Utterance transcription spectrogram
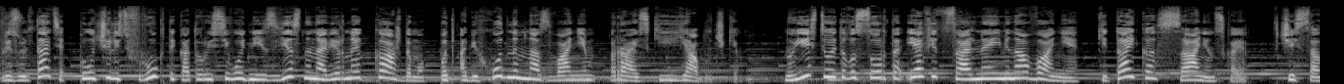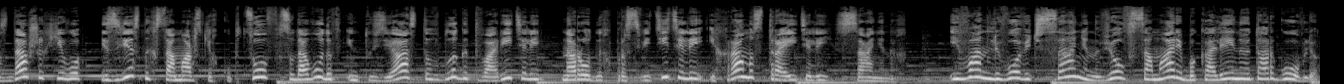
В результате получились фрукты, которые сегодня известны, наверное, каждому под обиходным названием «райские яблочки». Но есть у этого сорта и официальное именование – китайка санинская – в честь создавших его известных самарских купцов, садоводов-энтузиастов, благотворителей, народных просветителей и храмостроителей Саниных. Иван Львович Санин вел в Самаре бакалейную торговлю.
